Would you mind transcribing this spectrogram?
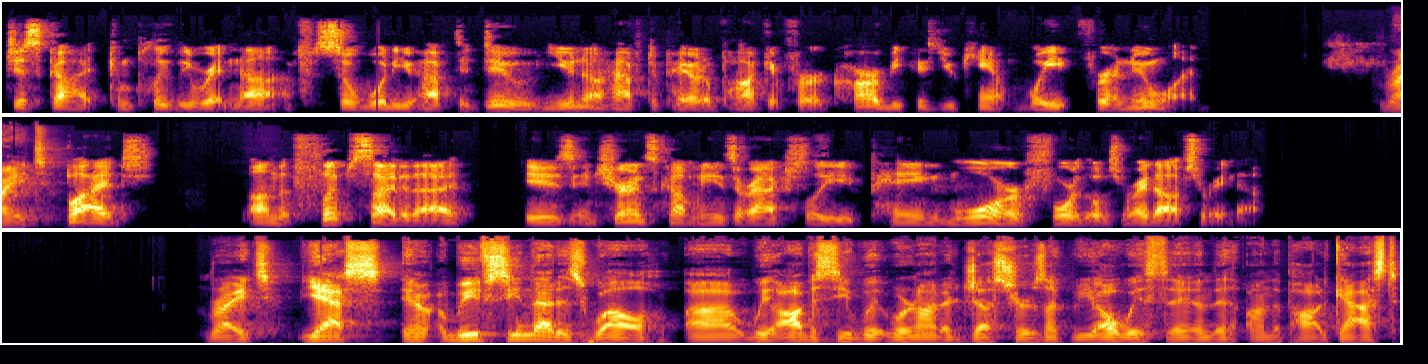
just got completely written off. So what do you have to do? You now have to pay out of pocket for a car because you can't wait for a new one. Right. But on the flip side of that is insurance companies are actually paying more for those write-offs right now. Right. Yes, we've seen that as well. Uh, we obviously we're not adjusters like we always say on the on the podcast,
